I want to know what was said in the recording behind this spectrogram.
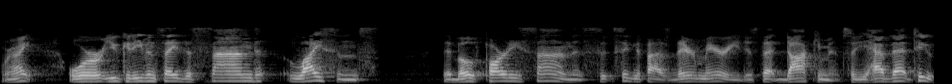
Right? Or you could even say the signed license that both parties sign that signifies they're married. It's that document. So you have that too.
